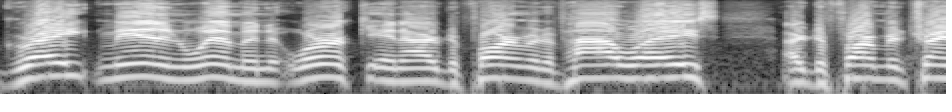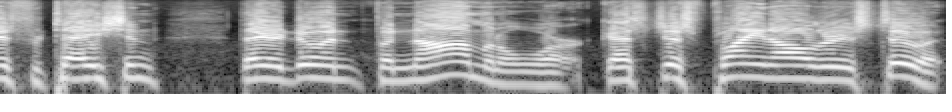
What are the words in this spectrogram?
great men and women that work in our Department of Highways, our Department of Transportation. They are doing phenomenal work. That's just plain all there is to it.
